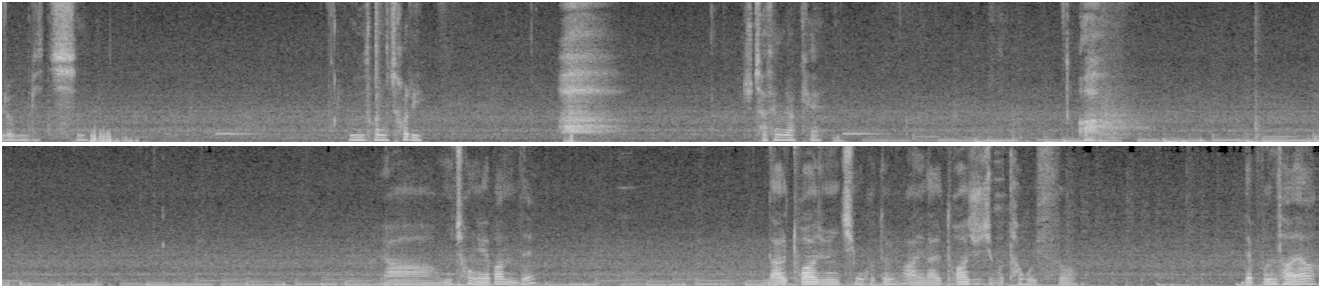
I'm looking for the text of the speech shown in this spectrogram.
이런 미친. 운송 처리. 하... 주차 생략해. 아우. 야, 엄청 에반데? 날 도와주는 친구들? 아니, 날 도와주지 못하고 있어. 내 본사야? 야,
